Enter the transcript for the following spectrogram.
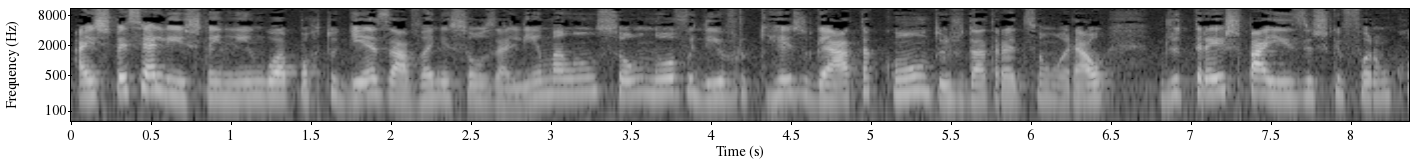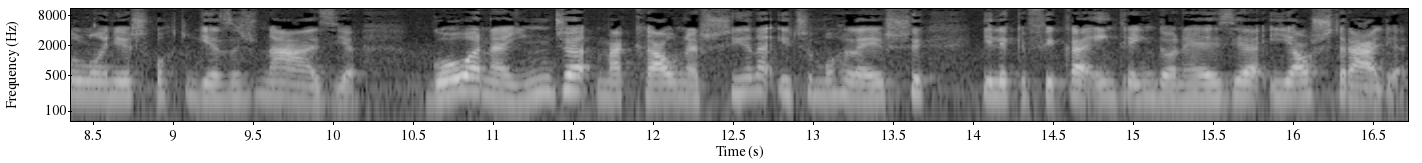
A especialista em língua portuguesa Avani Souza Lima lançou um novo livro que resgata contos da tradição oral de três países que foram colônias portuguesas na Ásia. Goa na Índia, Macau na China e Timor-Leste, ilha que fica entre a Indonésia e a Austrália.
